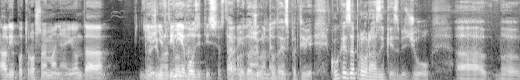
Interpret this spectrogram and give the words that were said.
ali je potrošnja manja i onda je Dođemo jeftinije to da- voziti se u stvari. Tako, je, dođemo na- na to da je isplativije. Kolika je zapravo razlika između a, a,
